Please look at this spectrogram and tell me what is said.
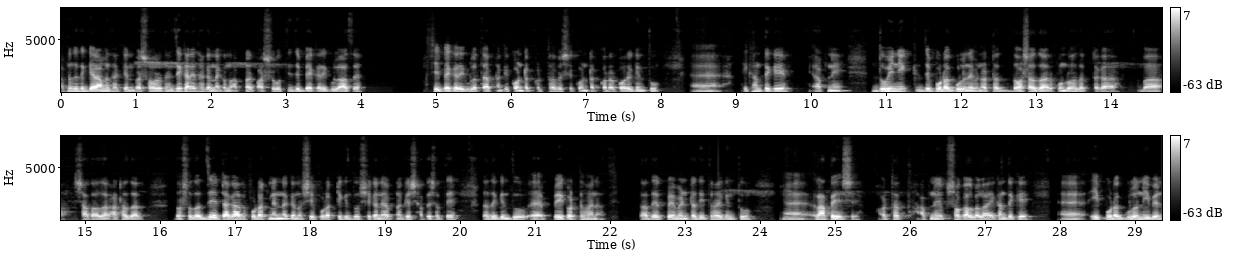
আপনি যদি গ্রামে থাকেন বা শহরে থাকেন, যেখানে থাকেন না কেন, আপনার পার্শ্ববর্তী যে বেকারিগুলো আছে, সেই বেকারিগুলোতে আপনাকে কন্ট্যাক্ট করতে হবে। সে কন্ট্যাক্ট করার পরে কিন্তু এখান থেকে আপনি দৈনিক যে প্রোডাক্টগুলো নেবেন, অর্থাৎ দশ হাজার, পনেরো হাজার টাকা বা সাত হাজার, আট হাজার দশ হাজার যে টাকার প্রোডাক্ট নেন না কেন, সেই প্রোডাক্টটি কিন্তু সেখানে আপনাকে সাথে সাথে তাদের কিন্তু পে করতে হয় না। তাদের পেমেন্টটা দিতে হয় কিন্তু রাতে এসে। অর্থাৎ আপনি সকালবেলা এখান থেকে এই প্রোডাক্টগুলো নেবেন,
